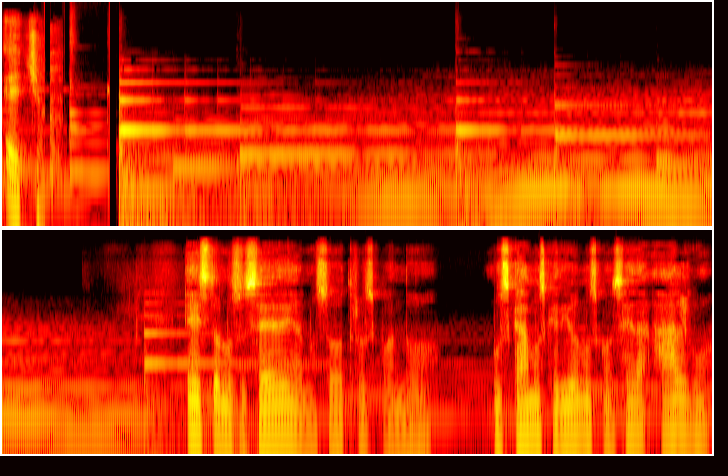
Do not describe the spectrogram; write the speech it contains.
Hecho. Esto nos sucede a nosotros cuando buscamos que Dios nos conceda algo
